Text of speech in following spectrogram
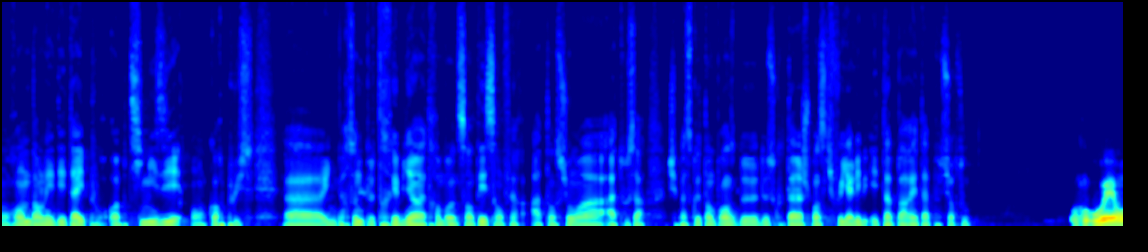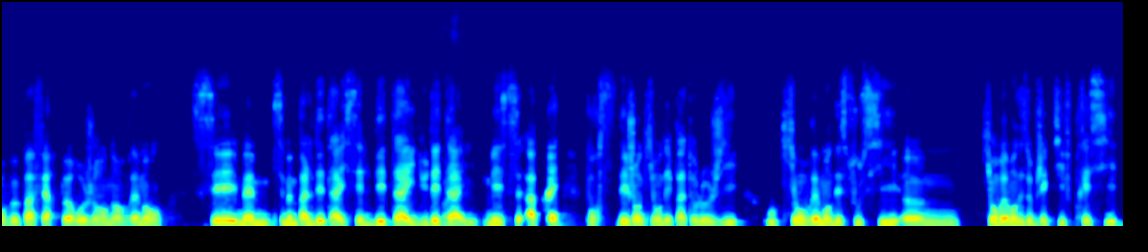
on rentre dans les détails pour optimiser encore plus. Euh, une personne peut très bien être en bonne santé sans faire attention à, tout ça. Je ne sais pas ce que tu en penses de, ce côté-là. Je pense qu'il faut y aller étape par étape surtout. Ouais, on veut pas faire peur aux gens. Non, vraiment, c'est même c'est même pas le détail, c'est le détail du détail. Mais après, pour des gens qui ont des pathologies ou qui ont vraiment des soucis, euh, qui ont vraiment des objectifs précis,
